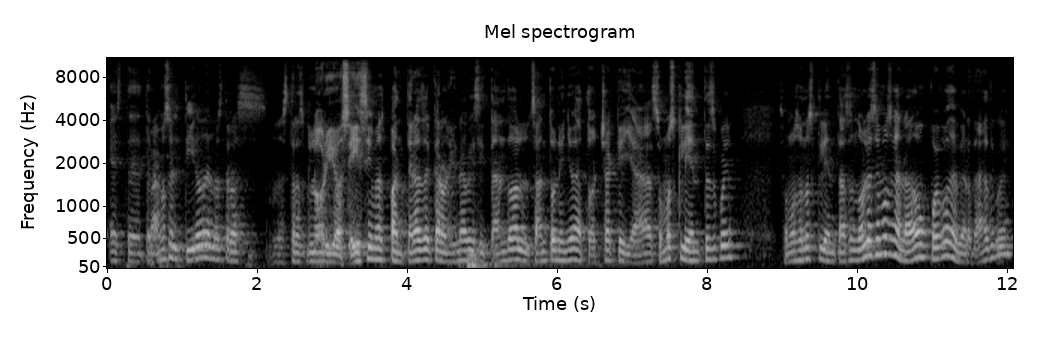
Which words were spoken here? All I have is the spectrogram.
Este, tenemos el tiro de nuestras, nuestras gloriosísimas Panteras de Carolina visitando al Santo Niño de Atocha, que ya somos clientes, güey. Somos unos clientazos. No les hemos ganado un juego de verdad, güey.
